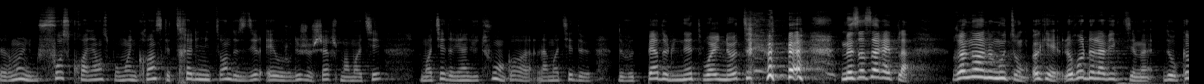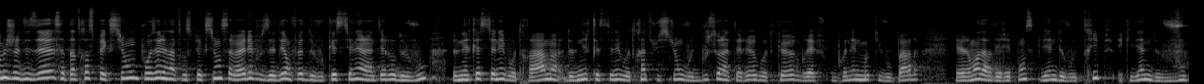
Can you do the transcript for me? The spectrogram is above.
vraiment une fausse croyance pour moi, une croyance qui est très limitante de se dire, et aujourd'hui je cherche ma moitié, la moitié de rien du tout, encore la moitié de, de votre paire de lunettes, why not Mais ça s'arrête là. Revenons à nos moutons. Ok, le rôle de la victime. Donc, comme je le disais, cette introspection, poser les introspections, ça va aller vous aider en fait de vous questionner à l'intérieur de vous, de venir questionner votre âme, de venir questionner votre intuition, votre boussole intérieure, votre cœur, bref, vous prenez le mot qui vous parle, mais vraiment d'avoir des réponses qui viennent de vos tripes et qui viennent de vous.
